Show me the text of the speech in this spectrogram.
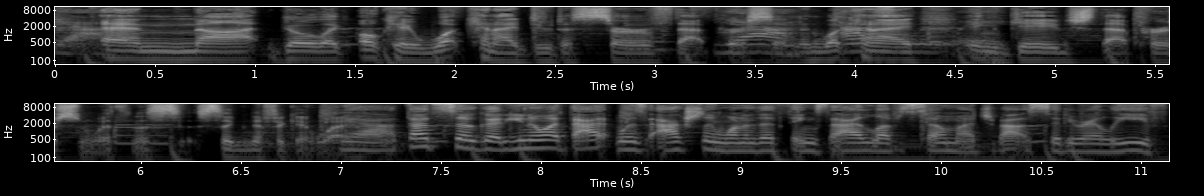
yeah. and not go like, okay, what can I do to serve that person? and what absolutely. can I engage that person with in a significant way? Yeah, that's so good. You know what? That was actually one of the things that I loved so much about City Relief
